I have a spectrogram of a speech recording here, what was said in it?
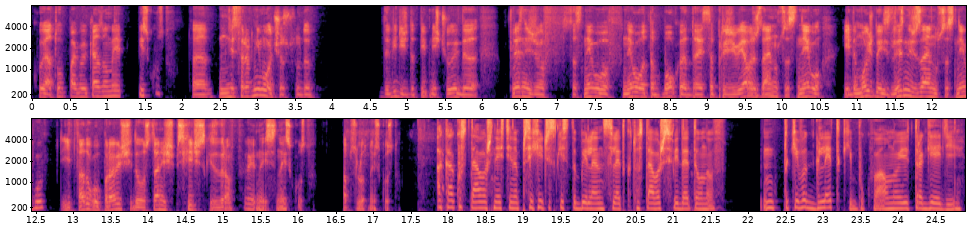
която, пак ви казвам, е изкуство. Това е несравнимо чувство да, да видиш, да пипнеш човек, да влезнеш в, с него в неговата болка, да я съпреживяваш заедно с него и да можеш да излезнеш заедно с него и това да го правиш и да останеш психически здрав е наистина изкуство. Абсолютно изкуство. А как оставаш наистина психически стабилен след като ставаш свидетел на такива гледки буквално и трагедии?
